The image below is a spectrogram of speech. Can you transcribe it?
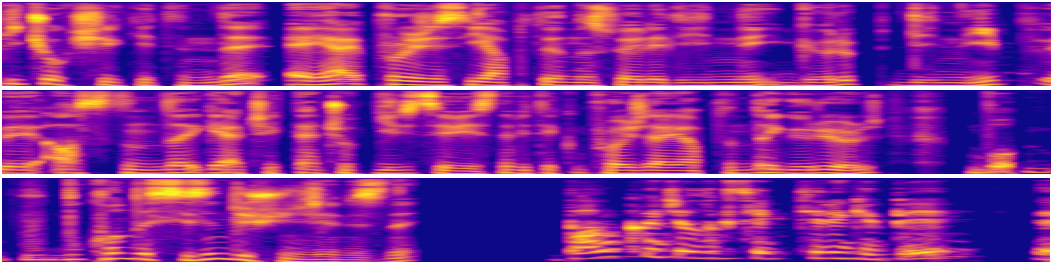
birçok şirketinde AI projesi yaptığını söylediğini görüp dinleyip aslında gerçekten çok giriş seviyesinde bir takım projeler yaptığını da görüyoruz. Bu, bu, bu konuda sizin düşünceniz ne? Bankacılık sektörü gibi e,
